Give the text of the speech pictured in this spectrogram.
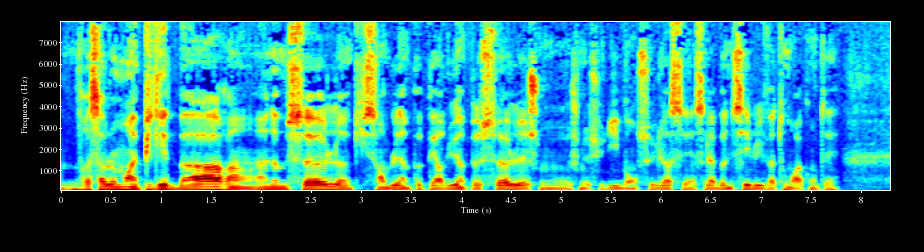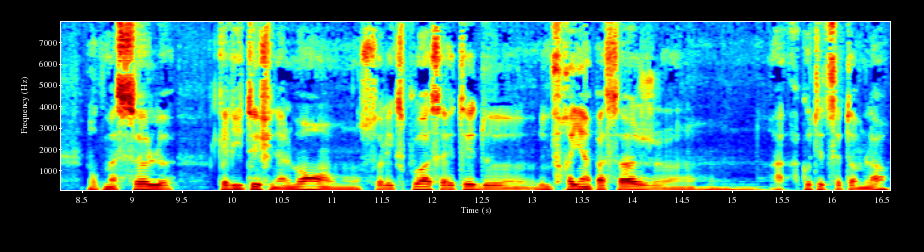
vraisemblablement un pilier de bar, un, homme seul qui semblait un peu perdu, un peu seul. Et je, me suis dit bon celui-là c'est la bonne cible, il va tout me raconter. Donc ma seule qualité finalement, mon seul exploit, ça a été de, me frayer un passage à, à côté de cet homme-là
